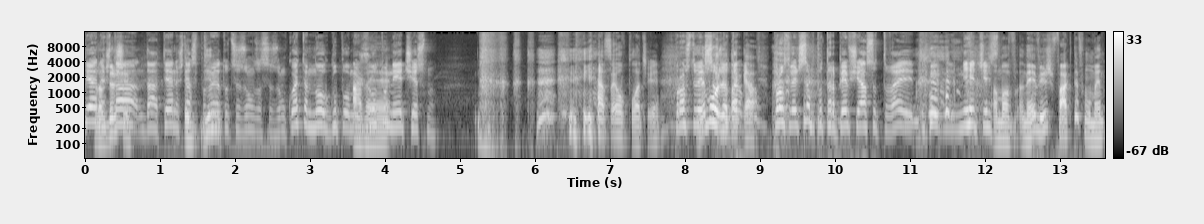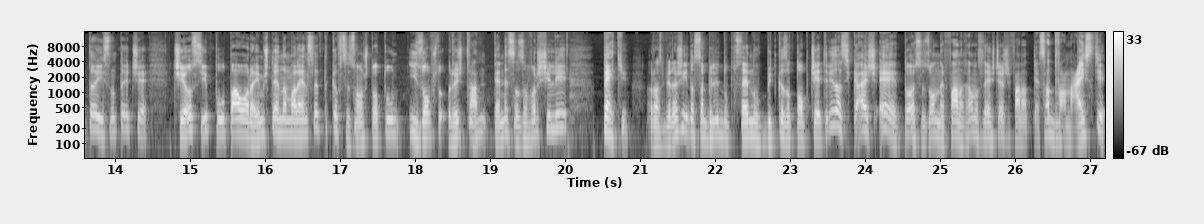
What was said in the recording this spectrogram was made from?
Разбираш неща, да, тези неща се Един- променят от сезон за сезон, което е много глупо, между Абе. другото не е честно. и аз се оплаче. Просто Не вече, може съм, така. просто вече съм потърпевши аз от това и не е честно. Ама не, виж, факт е в момента, истината е, че Челси, пул пауъра им ще е намален след такъв сезон, защото изобщо, виж, това, те не са завършили пети. Разбираш и да са били до последно в битка за топ 4, да си кажеш, е, този сезон не фанаха, но следващия ще фанат. Те са 12-ти.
